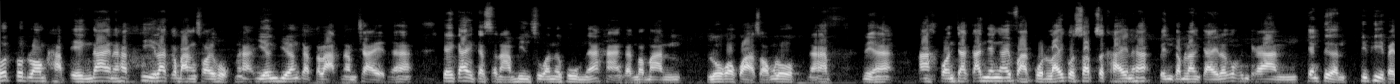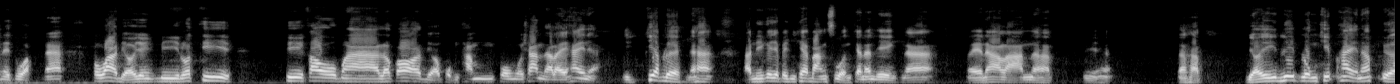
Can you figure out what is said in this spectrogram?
รถทดลองขับเองได้นะครับ ที่ลาดกระบังซอย 6 นะฮะเยื้องๆกับตลาดนำชัยนะฮะใกล้ๆกับสนามบินสุวรรณภูมินะห่างกันประมาณโลกว่าๆ2โลนะครับนี่ฮะอะก่อนจากกันยังไงฝากกดไลค์กดซับสไครต์นะฮะเป็นกำลังใจแล้วก็เป็นการแจ้งเตือนพี่ๆไปในตัวนะเพราะว่าเดี๋ยวยังมีรถที่ที่เข้ามาแล้วก็เดี๋ยวผมทำโปรโมชั่นอะไรให้เนี่ย อีกเพียบเลยนะฮะอันนี้ก็จะเป็นแค่บางส่วนแค่นั้นเองนะฮะในหน้าร้านนะครับนี่ฮะนะครับ เดี๋ยวรีบลงคลิปให้นะเผื่อ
